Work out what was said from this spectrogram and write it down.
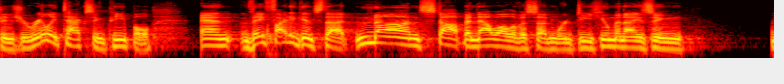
corporations, you're really taxing people. And they fight against that nonstop. And now all of a sudden we're dehumanizing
